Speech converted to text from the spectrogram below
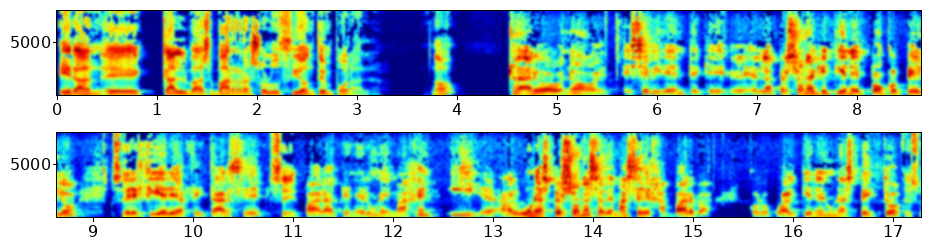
eran eh, calvas barra solución temporal, ¿no? Claro, no, es evidente que eh, la persona que tiene poco pelo Sí. prefiere afeitarse Sí. para tener una imagen y eh, algunas personas además se dejan barba, con lo cual tienen un aspecto es,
